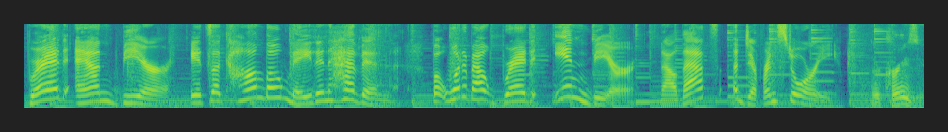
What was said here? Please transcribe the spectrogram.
Bread and beer. It's a combo made in heaven. But what about bread in beer? Now that's a different story. They're crazy.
